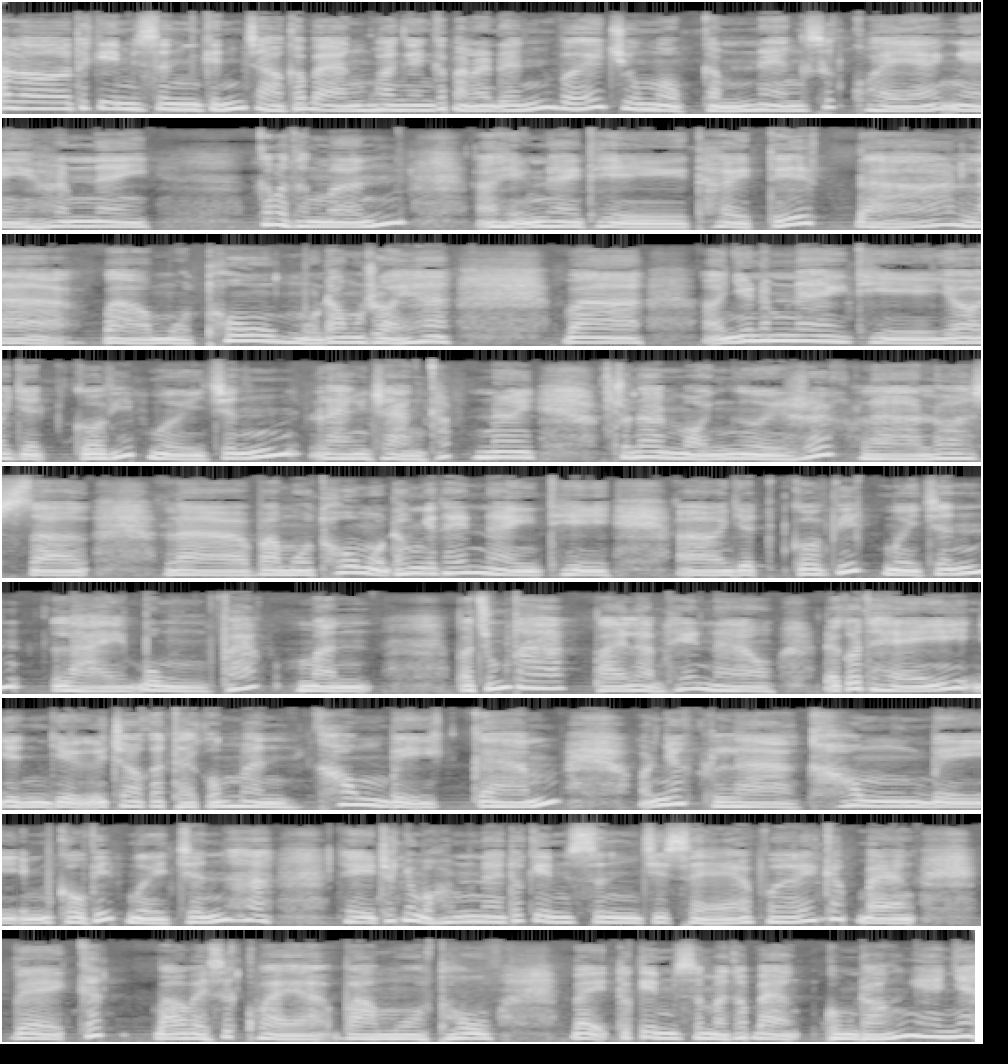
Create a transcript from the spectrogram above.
Hello, Thế Kim xin kính chào các bạn. Hoan nghênh các bạn đã đến với chuyên mục cẩm nang sức khỏe ngày hôm nay. Các bạn thân mến, à, hiện nay thì thời tiết đã là vào mùa thu, mùa đông rồi ha. Và ờ, như năm nay thì do dịch Covid-19 lan tràn khắp nơi cho nên mọi người rất là lo sợ là vào mùa thu, mùa đông như thế này thì uh, dịch Covid-19 lại bùng phát mạnh và chúng ta phải làm thế nào để có thể gìn giữ cho cơ thể của mình không bị cảm nhất là không bị nhiễm Covid-19 ha. Thì trong chương mục hôm nay tôi Kim xin chia sẻ với các bạn về cách bảo vệ sức khỏe vào mùa thu. Vậy tôi Kim xin mời các bạn cùng đón nghe nhé.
